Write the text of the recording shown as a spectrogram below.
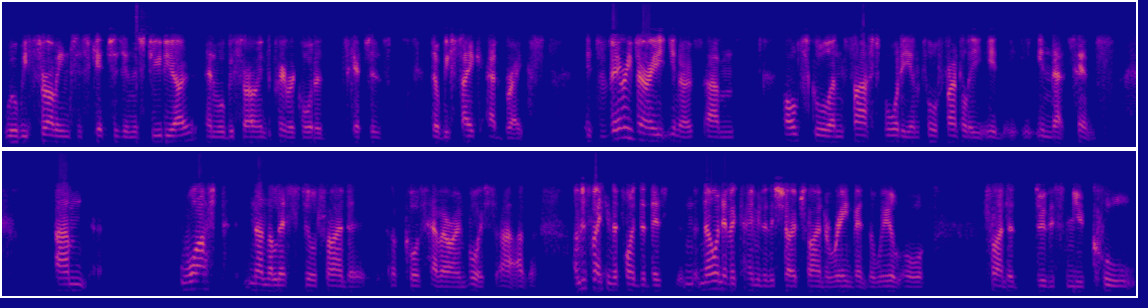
We'll be throwing to sketches in the studio, and we'll be throwing to pre-recorded sketches. There'll be fake ad breaks. It's very, very, you know, um, old school and fast forwardly and full frontally in, in that sense. Um, whilst nonetheless still trying to, of course, have our own voice. Uh, I'm just making the point that there's no one ever came into the show trying to reinvent the wheel or trying to do this new cool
